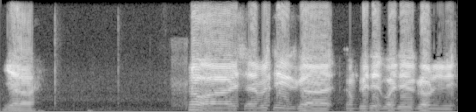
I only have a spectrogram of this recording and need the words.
Yeah. No eyes, everything is got completed by the ground unit.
